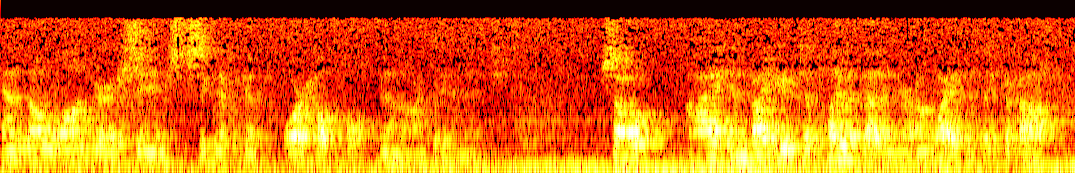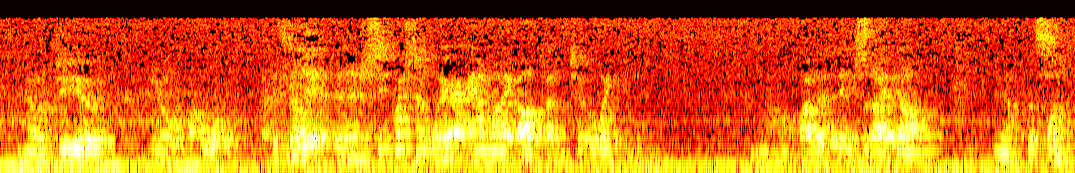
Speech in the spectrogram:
and no longer seems significant or helpful in our day and age. So I invite you to play with that in your own way, to think about, you know, do you, you know, it's really an interesting question. Where am I open to awakening? You know, are there things that I don't, you know, this one,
